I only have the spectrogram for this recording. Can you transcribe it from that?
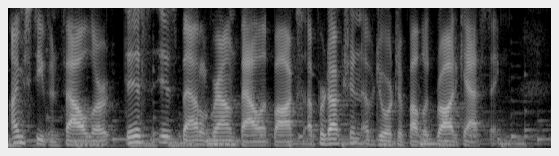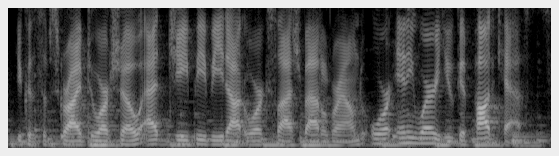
I'm Stephen Fowler. This is Battleground Ballot Box, a production of Georgia Public Broadcasting. You can subscribe to our show at gpb.org/battleground or anywhere you get podcasts.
